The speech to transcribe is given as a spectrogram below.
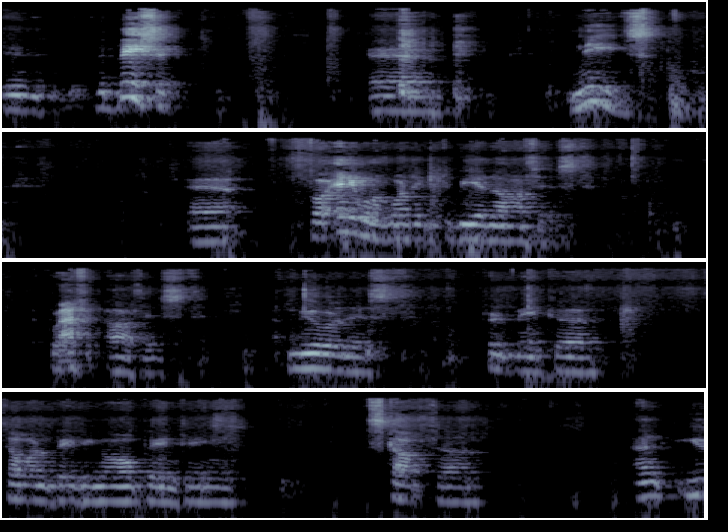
in, the basic uh, needs uh, for anyone wanting to be an artist, a graphic artist, a muralist, printmaker, someone painting oil painting, a sculptor, and you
